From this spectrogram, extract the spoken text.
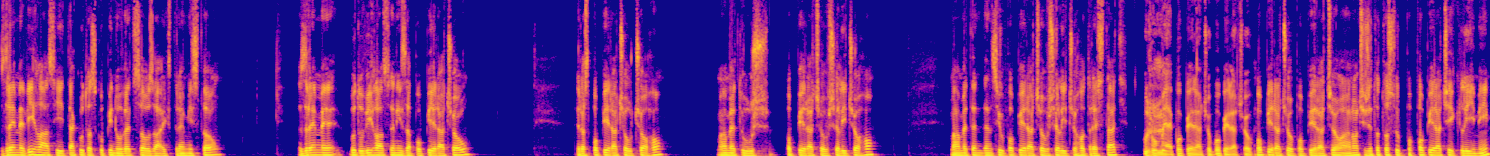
zrejme vyhlási takúto skupinu vedcov za extrémistov, zrejme budú vyhlásení za popieračov. Teraz popieračov čoho? Máme tu už popieračov všeličoho. Máme tendenciu popieračov všeličoho trestať. Už máme aj popieračov popieračov. Popieračov popieračov, áno. Čiže toto sú po- popierači klímy.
